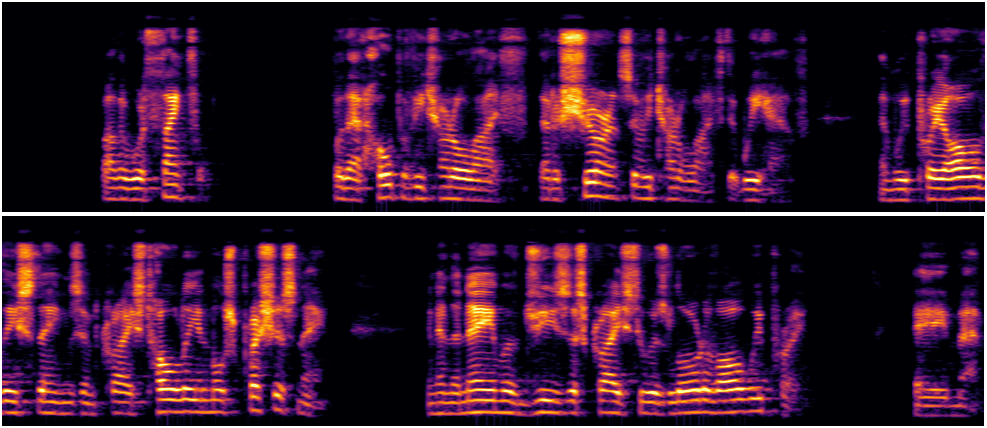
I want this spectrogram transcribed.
Father, we're thankful for that hope of eternal life, that assurance of eternal life that we have. And we pray all these things in Christ's holy and most precious name. And in the name of Jesus Christ, who is Lord of all, we pray. Amen.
